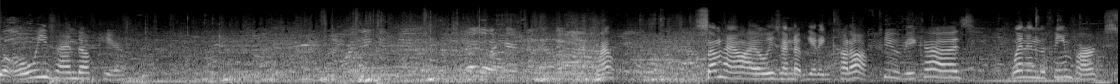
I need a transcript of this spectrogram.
We always end up here. Well, somehow I always end up getting cut off too because when in the theme parks,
